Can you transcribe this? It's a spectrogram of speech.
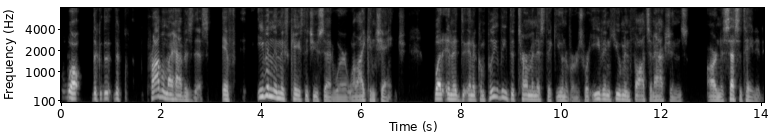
Well, the, the the problem I have is this: if even in this case that you said, where well, I can change, but in a in a completely deterministic universe where even human thoughts and actions are necessitated,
